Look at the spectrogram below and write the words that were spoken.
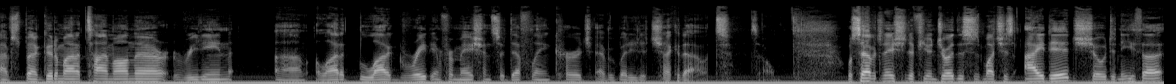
I've spent a good amount of time on there reading um, a lot of a lot of great information. So definitely encourage everybody to check it out. So, well, Savage Nation, if you enjoyed this as much as I did, show Danetha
